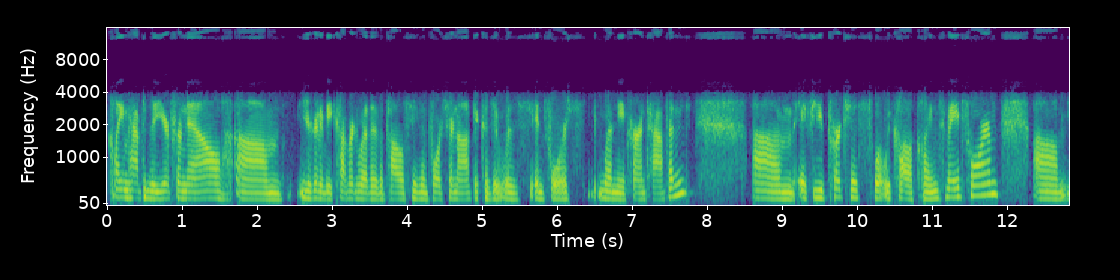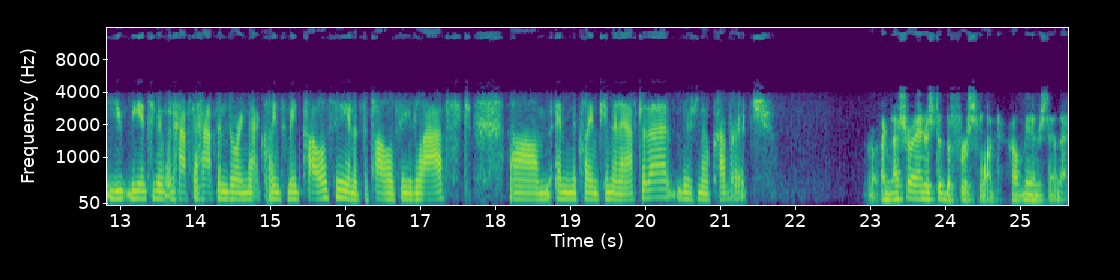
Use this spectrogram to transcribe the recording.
claim happens a year from now, um, you're going to be covered whether the policy is enforced or not because it was enforced when the occurrence happened. Um, if you purchase what we call a claims made form, um, you, the incident would have to happen during that claims made policy, and if the policy lapsed um, and the claim came in after that, there's no coverage. I'm not sure I understood the first one. Help me understand that.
